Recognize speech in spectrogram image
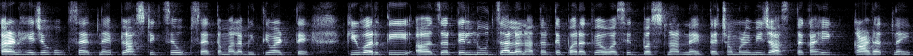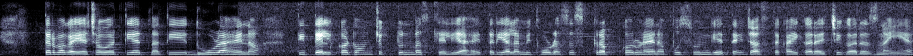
कारण हे जे हुक्स आहेत ना हे प्लास्टिकचे हुक्स आहेत. तर मला भीती वाटते की वरती जर ते लूज झालं ना तर ते परत व्यवस्थित बसणार नाहीत. त्याच्यामुळे मी जास्त काही काढत नाही. तर बघा याच्यावरती आहेत ना ती धूळ आहे ना ती तेलकट होऊन चिकटून बसलेली आहे. तर याला मी थोडंसं स्क्रब करून आहे ना पुसून घेते. जास्त काही करायची गरज नाही आहे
